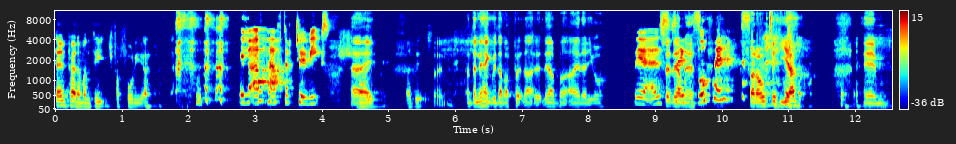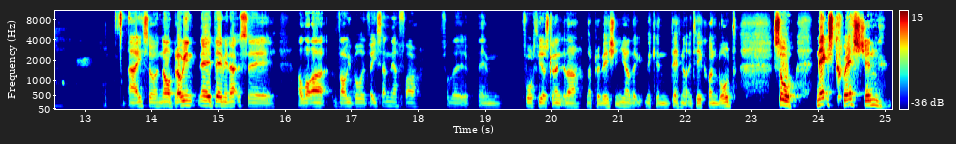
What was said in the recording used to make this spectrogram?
ten pound a month each for four years. Give it up after two weeks. Aye. I did- I didn't think we'd ever put that out there, but aye, there you go. There it is. So there Sounds open. For all to hear. Um, aye, so no, brilliant, uh, Demi. That's uh, a lot of valuable advice in there for for the um, fourth years going into their, their probation year that they can definitely take on board. So, next question:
